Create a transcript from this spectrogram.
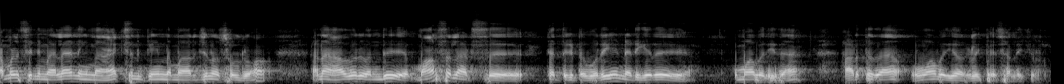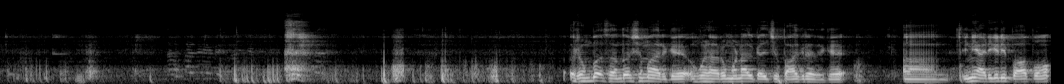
தமிழ் சினிமாவில் நீங்கள் ஆக்ஷன் கிங் நம்ம அர்ஜுனை சொல்கிறோம் ஆனால் அவர் வந்து மார்ஷல் ஆர்ட்ஸு கற்றுக்கிட்ட ஒரே நடிகர் உமாபதி தான். அடுத்ததான் உமாபதி அவர்களை பேச அழைக்கிறோம். ரொம்ப சந்தோஷமாக இருக்குது உங்களை ரொம்ப நாள் கழித்து பார்க்குறதுக்கு இனி அடிக்கடி பார்ப்போம்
